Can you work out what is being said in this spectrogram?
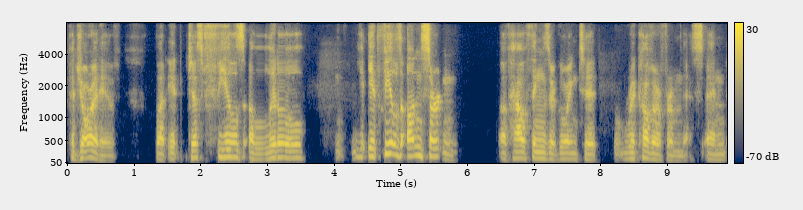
pejorative, but it just feels a little, it feels uncertain of how things are going to recover from this. And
